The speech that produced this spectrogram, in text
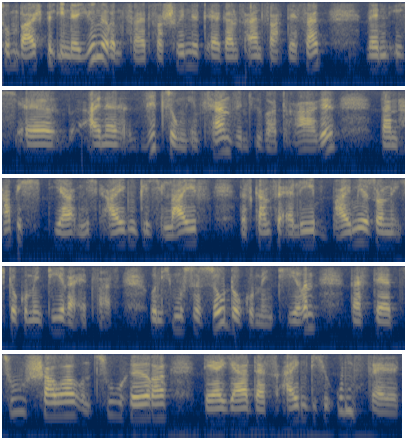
Zum Beispiel in der jüngeren Zeit verschwindet er ganz einfach deshalb, wenn ich äh, eine Sitzung im Fernsehen übertrage, dann habe ich ja nicht eigentlich live das ganze Erleben bei mir, sondern ich dokumentiere etwas. Und ich muss es so dokumentieren, dass der Zuschauer und Zuhörer, der ja das eigentliche Umfeld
